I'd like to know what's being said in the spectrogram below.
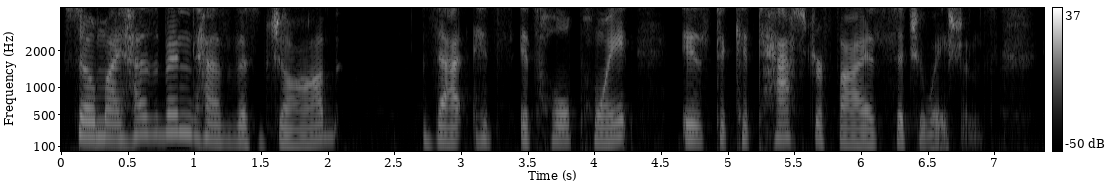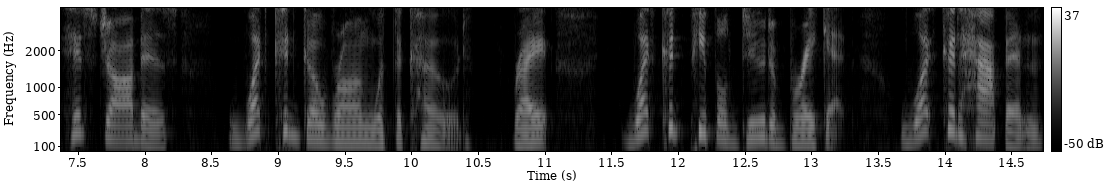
So my husband has this job that its its whole point is to catastrophize situations. His job is what could go wrong with the code, right? What could people do to break it? What could happen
